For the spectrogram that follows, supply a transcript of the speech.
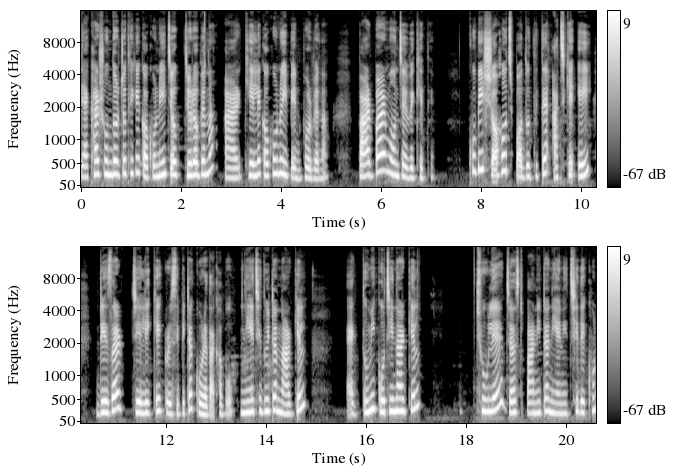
দেখার সৌন্দর্য থেকে কখনোই চোখ জুড়োবে না আর খেলে কখনোই পেট ভরবে না। বারবার মন চাইবে খেতে। খুবই সহজ পদ্ধতিতে আজকে এই ডেজার্ট জেলি কেক রেসিপিটা করে দেখাবো। নিয়েছি দুইটা নারকেল, একদমই কচি নারকেল। ছুলে জাস্ট পানিটা নিয়ে নিচ্ছি, দেখুন।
